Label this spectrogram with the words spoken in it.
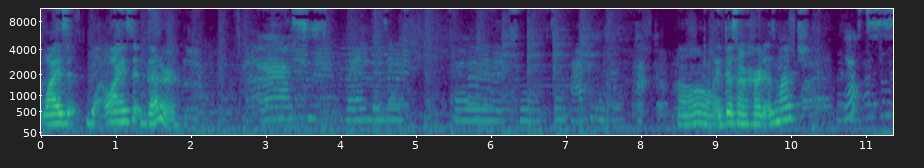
Why is it? Why is it better? Oh, it doesn't hurt as much. Yes. yes.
